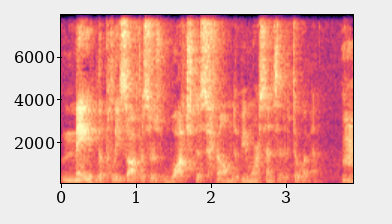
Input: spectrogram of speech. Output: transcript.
made the police officers watch this film to be more sensitive to women, hmm.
